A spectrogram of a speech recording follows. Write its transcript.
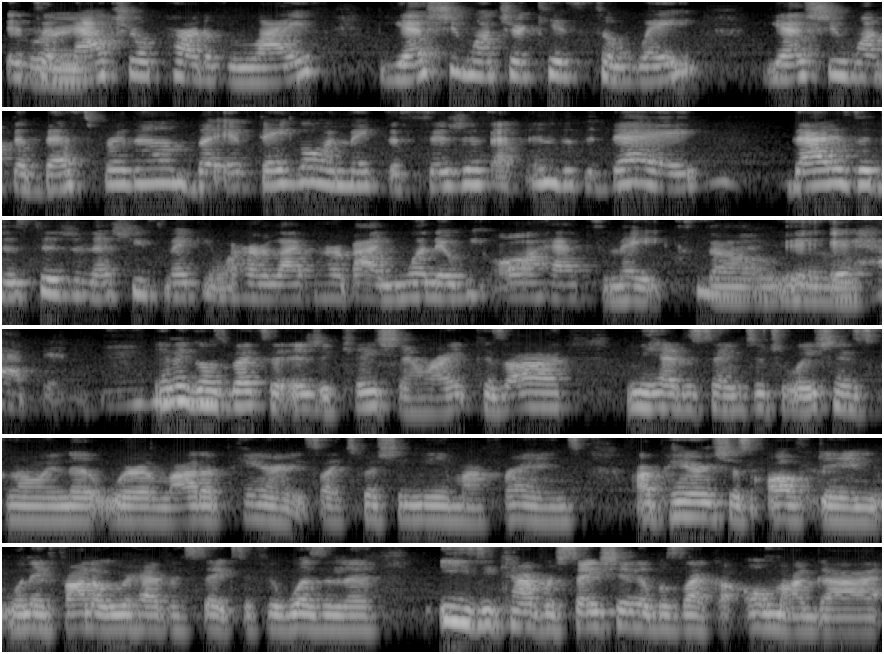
it's right. a natural part of life. Yes, you want your kids to wait. Yes, you want the best for them. But if they go and make decisions, at the end of the day, that is a decision that she's making with her life and her body, one that we all had to make. So mm-hmm. it, it happens. And it goes back to education, right? Because I, I mean, had the same situations growing up where a lot of parents, like especially me and my friends, our parents just often, when they found out we were having sex, if it wasn't an easy conversation, it was like, a, oh my god,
